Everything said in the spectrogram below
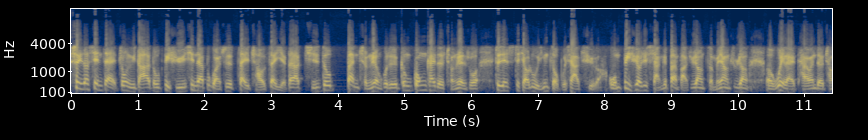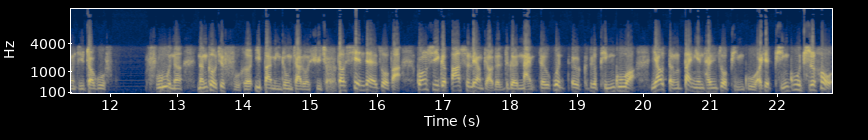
涉及到现在，终于大家都必须现在不管是在朝在野，大家其其实都半承认或者是更公开的承认说这件事这条路已经走不下去了，我们必须要去想一个办法，去让怎么样去让呃未来台湾的长期照顾。服务呢，能够去符合一般民众家中需求。到现在的做法，光是一个巴士量表的这个难的问呃这个评估啊，你要等半年才能做评估，而且评估之后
